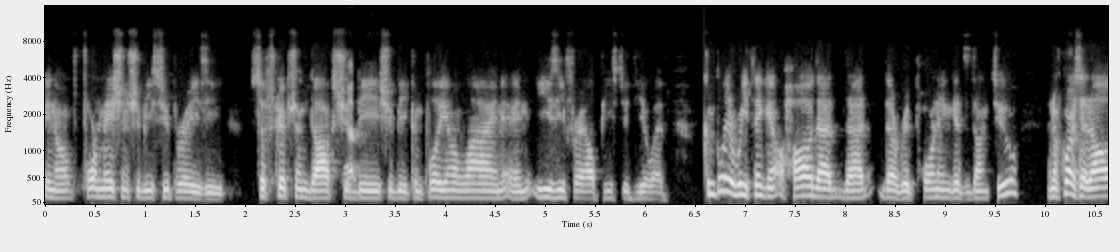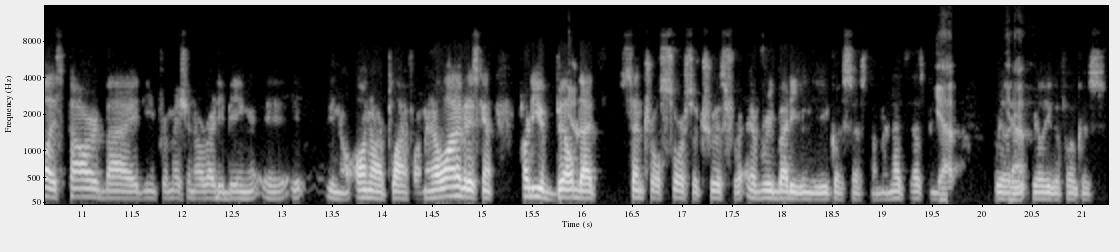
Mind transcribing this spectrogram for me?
you know formation should be super easy subscription docs should yep. be should be completely online and easy for lps to deal with completely rethinking how that that that reporting gets done too. And of course, it all is powered by the information already being eh, eh, you know on our platform. And a lot of it is kind of how do you build yeah. that central source of truth for everybody in the ecosystem? And that's that's been yep really yeah. really the focus.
